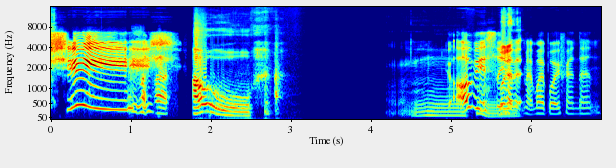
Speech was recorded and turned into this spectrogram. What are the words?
Sheesh. Oh, You obviously Look haven't met my boyfriend then.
